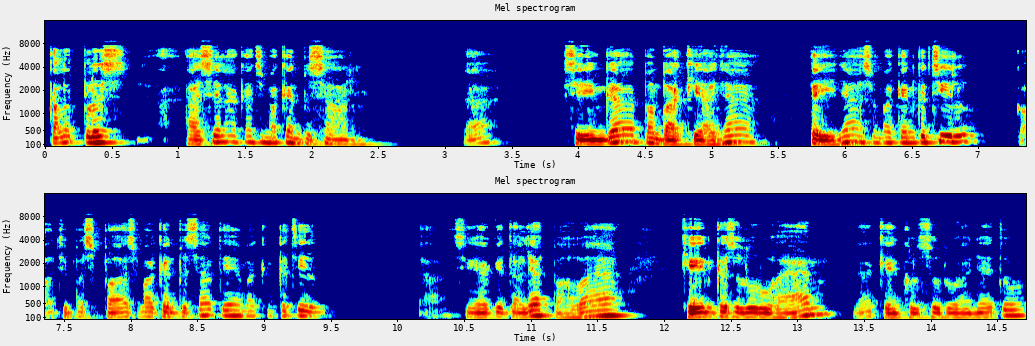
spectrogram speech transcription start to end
kalau plus hasil akan semakin besar. Ya. Sehingga pembagiannya T-nya semakin kecil. Kalau di bawah semakin besar, T-nya makin kecil. Ya, sehingga kita lihat bahwa gain keseluruhan, ya, gain keseluruhannya itu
